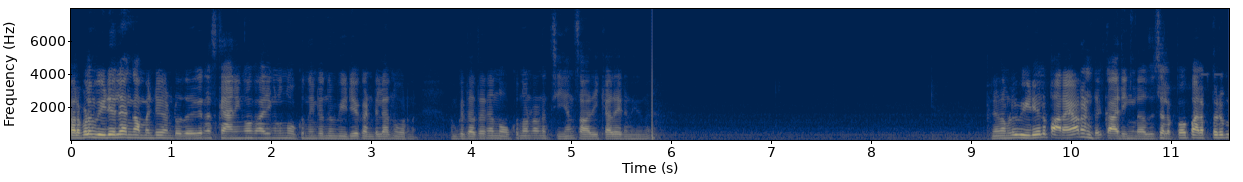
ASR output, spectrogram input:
പലപ്പോഴും വീഡിയോയിൽ ഞാൻ കമന്റ് കണ്ടു. ഇങ്ങനെ സ്കാനിങ്ങോ കാര്യങ്ങളോ നോക്കുന്നതിന്റെ ഒന്നും വീഡിയോ കണ്ടില്ല എന്ന് പറഞ്ഞു. നമുക്ക് തന്നെ നോക്കുന്നതുകൊണ്ടാണ് ചെയ്യാൻ സാധിക്കാതെ ഇരുന്നത്. പിന്നെ നമ്മൾ വീഡിയോയിൽ പറയാറുണ്ട് കാര്യങ്ങൾ അത് ചിലപ്പോൾ പലപ്പോഴും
